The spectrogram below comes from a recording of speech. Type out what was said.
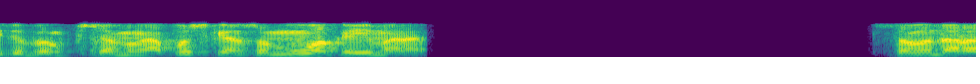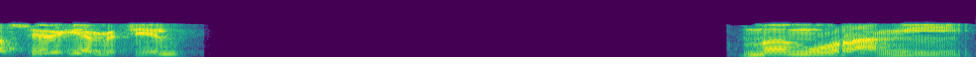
itu bisa menghapuskan semua keimanan. Sementara syirik yang kecil, mengurangi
